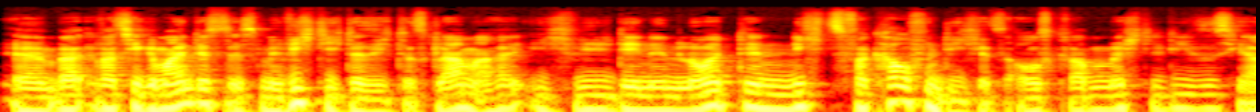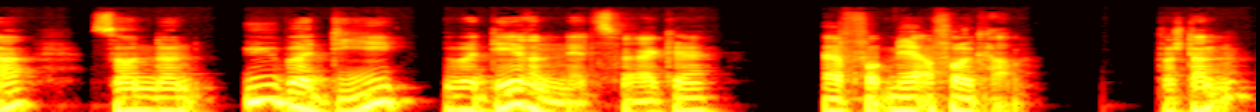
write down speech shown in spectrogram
äh, was hier gemeint ist, ist mir wichtig, dass ich das klar mache. Ich will den Leuten nichts verkaufen, die ich jetzt ausgraben möchte dieses Jahr, sondern über die, über deren Netzwerke mehr Erfolg haben. Verstanden?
